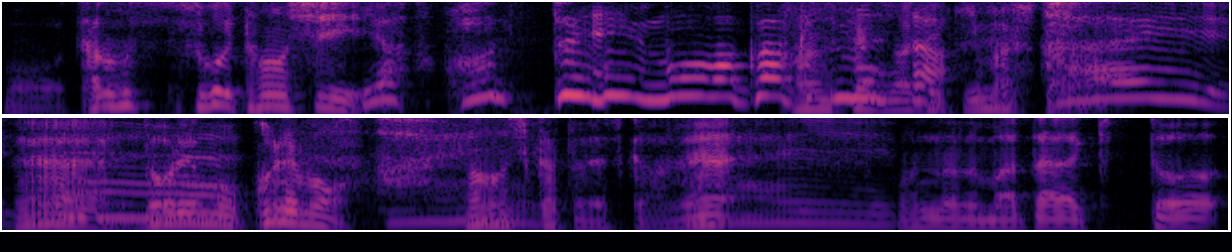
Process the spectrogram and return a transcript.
もう楽しすごい楽しいいや、本当にもうワクワクしました。観戦ができましたはい。ええどれもこれもはい楽しかったですからね。はいこんなのまたきっと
